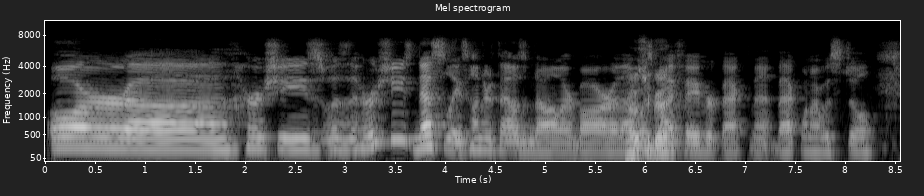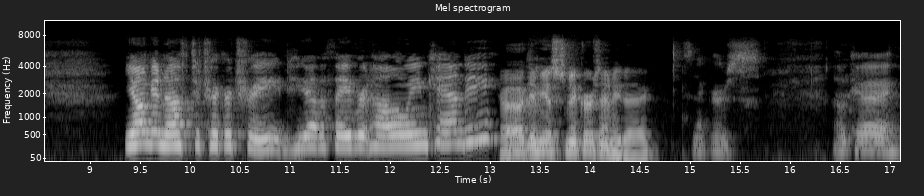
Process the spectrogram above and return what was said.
Or uh, Hershey's was it Hershey's Nestle's hundred thousand dollar bar. That Those was my favorite back then. Back when I was still young enough to trick or treat. Do you have a favorite Halloween candy? Uh, give me a Snickers any day. Snickers. Okay.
